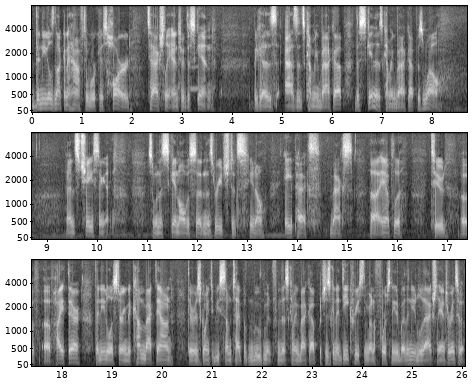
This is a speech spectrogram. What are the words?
the needle's not gonna have to work as hard to actually enter the skin because as it's coming back up, the skin is coming back up as well and it's chasing it. So when the skin all of a sudden has reached its, you know, apex, max uh, amplitude of, of height there, the needle is starting to come back down. There is going to be some type of movement from this coming back up, which is going to decrease the amount of force needed by the needle to actually enter into it.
